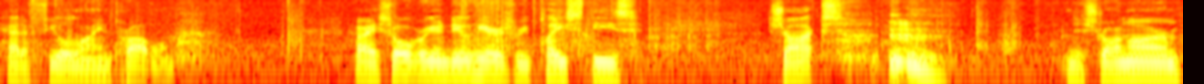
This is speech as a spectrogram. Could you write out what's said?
Had a fuel line problem. Alright, so what we're going to do here is replace these shocks. the strong arm.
